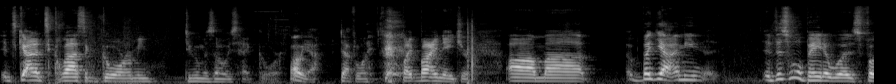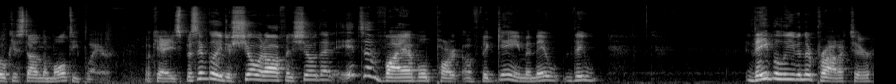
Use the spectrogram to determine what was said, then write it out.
it's got its classic gore. I mean, Doom has always had gore Oh yeah, definitely. by, by nature. Um, uh, but yeah, I mean, this whole beta was focused on the multiplayer. Okay, specifically to show it off and show that it's a viable part of the game, and they they they believe in their product here.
